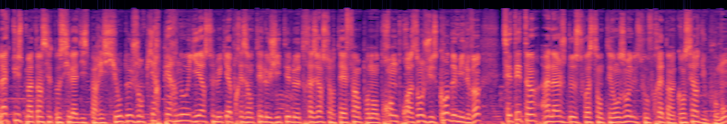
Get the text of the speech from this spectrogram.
L'actu ce matin, c'est aussi la disparition de Jean-Pierre Pernaud hier, celui qui a présenté le JT de 13h sur TF1 pendant 33 ans jusqu'en 2020. S'est éteint à l'âge de 71 ans. Il souffrait d'un cancer du poumon.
